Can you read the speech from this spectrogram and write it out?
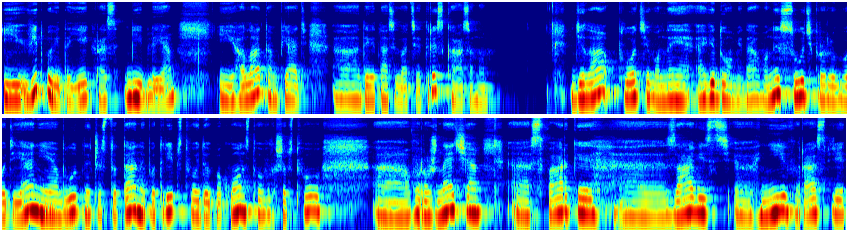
І відповідь дає якраз Біблія. І Галатам 5, 19, 23 сказано. Діла плоті вони відомі, да? вони суть про любодіяння, блуд, нечистота, непотрібство, ідеопоклонство, волшебство, е, ворожнеча, е, сварки, е, завість, е, гнів, распрі, е,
